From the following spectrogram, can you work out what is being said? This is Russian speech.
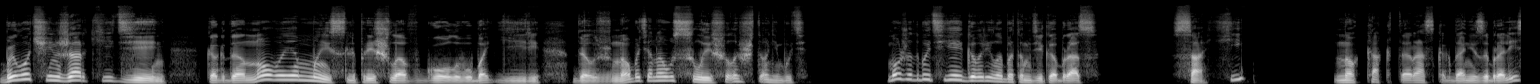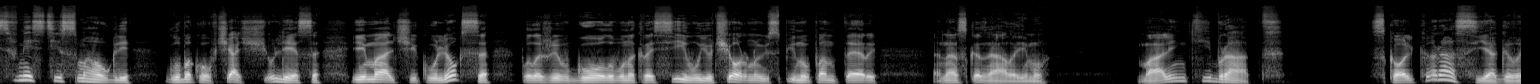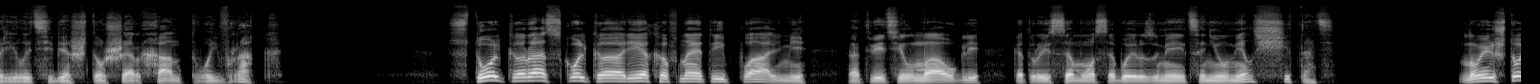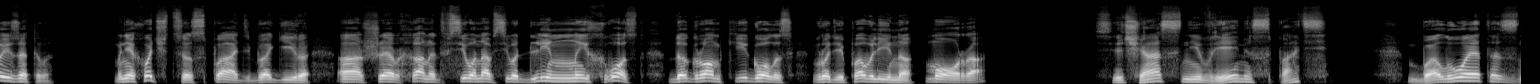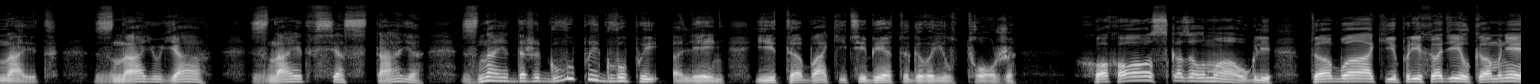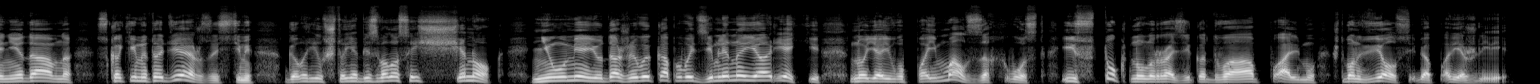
Был очень жаркий день, когда новая мысль пришла в голову Багири. Должно быть, она услышала что-нибудь. Может быть, ей говорил об этом дикобраз Сахи? Но как-то раз, когда они забрались вместе с Маугли глубоко в чащу леса, и мальчик улегся, положив голову на красивую черную спину пантеры, она сказала ему, «Маленький брат». Сколько раз я говорила тебе, что Шерхан твой враг? Столько раз, сколько орехов на этой пальме, — ответил Маугли, который, само собой, разумеется, не умел считать. Ну и что из этого? Мне хочется спать, Багира, а Шерхан — это всего-навсего длинный хвост да громкий голос, вроде павлина Мора. Сейчас не время спать. Балу это знает, знаю я, знает вся стая, знает даже глупый-глупый олень, и табаки тебе это говорил тоже. «Хо-хо», — сказал Маугли, — «табаки приходил ко мне недавно с какими-то дерзостями, говорил, что я безволосый щенок, не умею даже выкапывать земляные орехи, но я его поймал за хвост и стукнул разика два о пальму, чтобы он вел себя повежливее».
